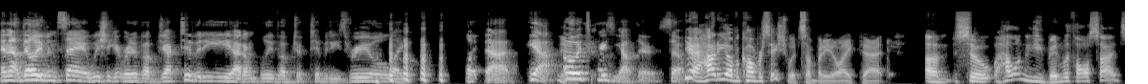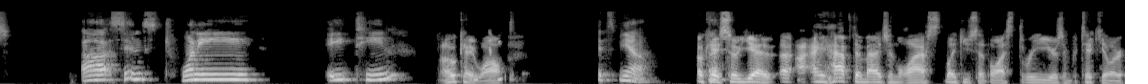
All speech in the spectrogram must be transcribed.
and they'll even say we should get rid of objectivity. I don't believe objectivity is real, like like that. Yeah. Yeah. Oh, it's crazy out there. So Yeah. How do you have a conversation with somebody like that? Um. So how long have you been with AllSides? uh since 2018. Okay. Wow. It's yeah. Okay, so yeah, I I have to imagine the last, like you said, the last three years in particular,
